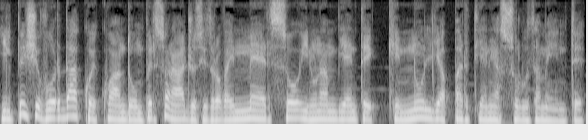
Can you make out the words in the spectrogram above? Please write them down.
Il pesce fuor d'acqua è quando un personaggio si trova immerso in un ambiente che non gli appartiene assolutamente.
